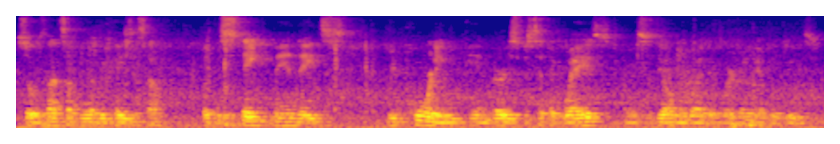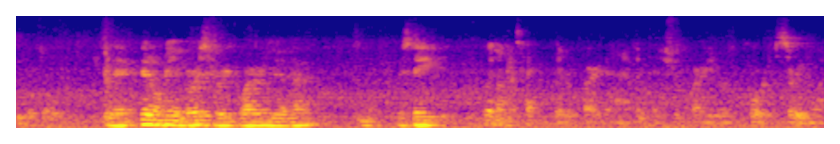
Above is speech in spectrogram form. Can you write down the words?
so it's not something that repays itself. But the state mandates reporting in very specific ways, and this is the only way that we're going to be able to do this as forward. So they, they don't reimburse for requiring you to have it? The state, We don't technically require you to have it, they just require you to report a certain way.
